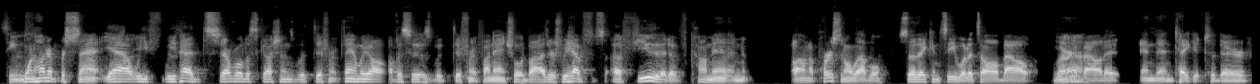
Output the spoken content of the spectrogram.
Seems 100%. Yeah, we've we've had several discussions with different family offices, with different financial advisors. We have a few that have come in on a personal level so they can see what it's all about, learn yeah. about it and then take it to their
